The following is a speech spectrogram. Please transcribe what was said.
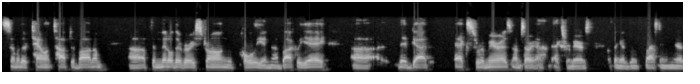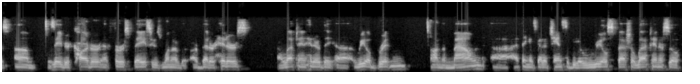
some of their talent, top to bottom. Uh, up the middle, they're very strong with Poli and uh, Baclier. they've got X Ramirez. I'm sorry, X Ramirez. I think of the last name Ramirez. Um, Xavier Carter at first base, who's one of our better hitters. A left-hand hitter, the Rio Britain on the mound. Uh, I think it's got a chance to be a real special left-hander. So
